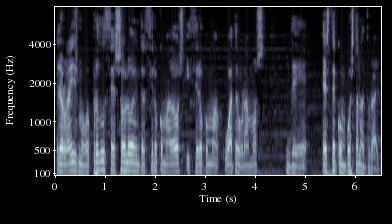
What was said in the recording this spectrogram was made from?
el organismo produce solo entre 0,2 y 0,4 gramos de este compuesto natural.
